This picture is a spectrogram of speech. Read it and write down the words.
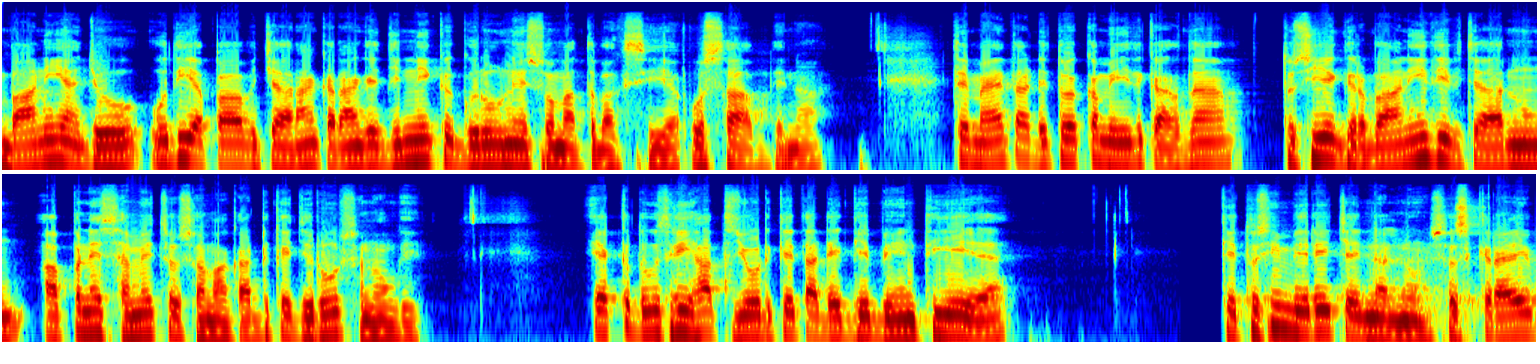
ਬਾਣੀ ਆ ਜੋ ਉਹਦੀ ਆਪਾਂ ਵਿਚਾਰਾਂ ਕਰਾਂਗੇ, ਜਿੰਨੀ ਕੁ ਗੁਰੂ ਨੇ ਸੁਮਤ ਬਖਸ਼ੀ ਆ, ਉਸ ਹਿਸਾਬ ਦੇ ਨਾਲ। ਤੇ ਮੈਂ ਤੁਹਾਡੇ ਤੋਂ ਇੱਕ ਉਮੀਦ ਕਰਦਾ ਤੁਸੀਂ ਇਹ ਗੁਰਬਾਣੀ ਦੀ ਵਿਚਾਰ ਨੂੰ ਆਪਣੇ ਸਮੇਂ ਚੋਂ ਸਮਾਂ ਕੱਢ ਕੇ ਜ਼ਰੂਰ ਸੁਣੋਗੇ। ਇੱਕ ਦੂਸਰੀ ਹੱਥ ਜੋੜ ਕੇ ਤੁਹਾਡੇ ਅੱਗੇ ਬੇਨਤੀ ਇਹ ਹੈ ਕਿ ਤੁਸੀਂ ਮੇਰੇ ਚੈਨਲ ਨੂੰ ਸਬਸਕ੍ਰਾਈਬ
